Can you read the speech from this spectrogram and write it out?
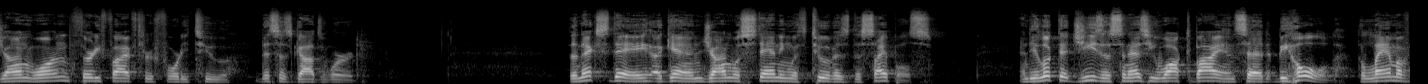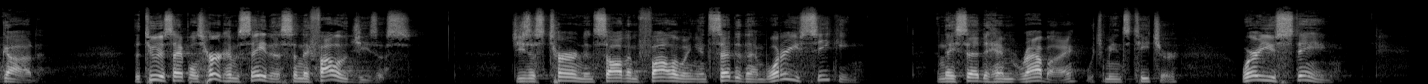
John 1 35 through 42. This is God's word. The next day, again, John was standing with two of his disciples. And he looked at Jesus, and as he walked by, and said, Behold, the Lamb of God. The two disciples heard him say this, and they followed Jesus. Jesus turned and saw them following, and said to them, What are you seeking? And they said to him, Rabbi, which means teacher, where are you staying?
